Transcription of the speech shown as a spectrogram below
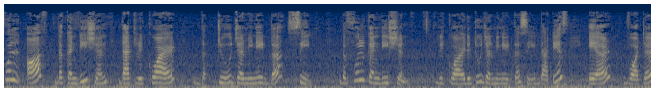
full of the condition that required the, to germinate the seed. The full condition required to germinate the seed that is air water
